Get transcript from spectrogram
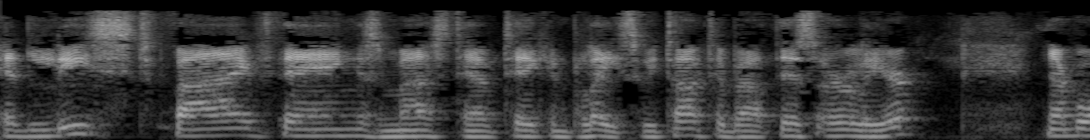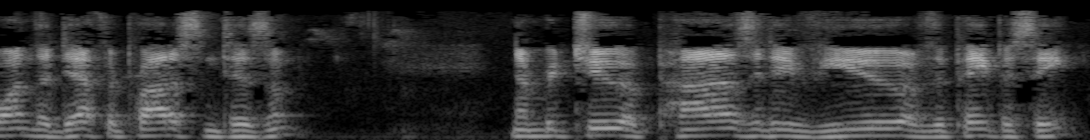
at least five things must have taken place. We talked about this earlier. Number one, the death of Protestantism. Number two, a positive view of the papacy.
